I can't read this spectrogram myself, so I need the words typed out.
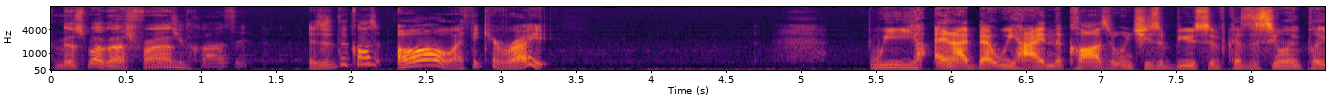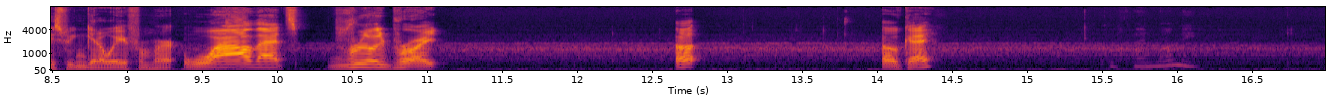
I miss my best It's friend. your closet. Is it the closet? Oh, I think you're right. We and I bet we hide in the closet when she's abusive because it's the only place we can get away from her. Wow, that's really bright. Uh. Okay. Go find mommy.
